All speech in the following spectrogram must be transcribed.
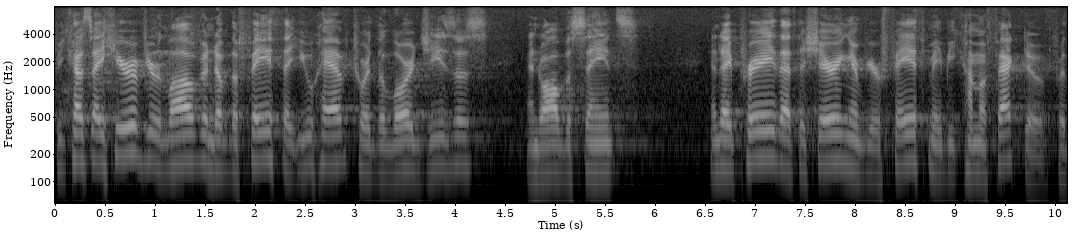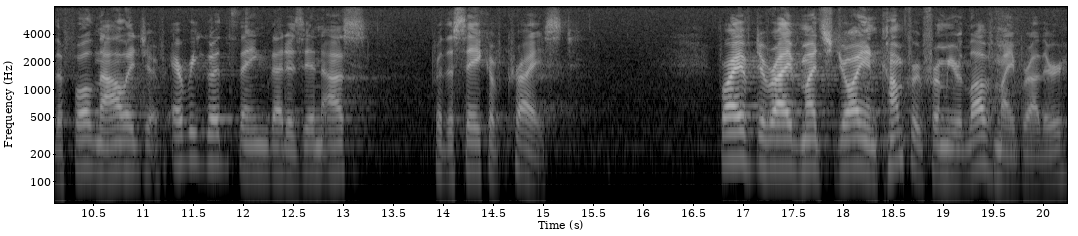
because I hear of your love and of the faith that you have toward the Lord Jesus and all the saints. And I pray that the sharing of your faith may become effective for the full knowledge of every good thing that is in us for the sake of Christ. For I have derived much joy and comfort from your love, my brother,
